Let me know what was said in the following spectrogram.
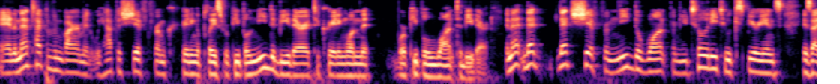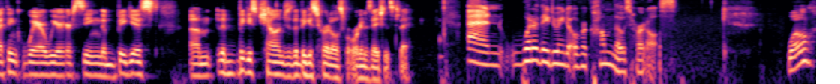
And in that type of environment, we have to shift from creating a place where people need to be there to creating one that where people want to be there. And that that that shift from need to want, from utility to experience, is I think where we are seeing the biggest um, the biggest challenges, the biggest hurdles for organizations today. And what are they doing to overcome those hurdles? Well,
